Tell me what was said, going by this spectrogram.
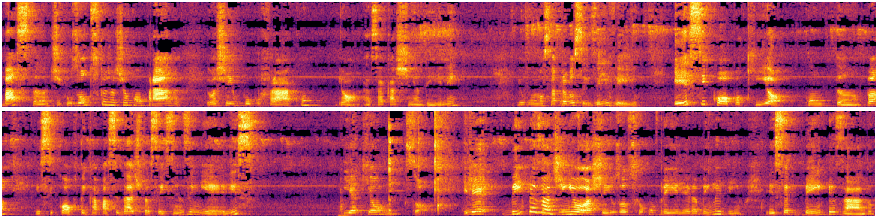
bastante. Os outros que eu já tinha comprado, eu achei um pouco fraco. E ó, essa é a caixinha dele. Eu vou mostrar pra vocês. Ele veio esse copo aqui, ó, com tampa. Esse copo tem capacidade para 600 ml. E aqui é o mix, ó. Ele é bem pesadinho, eu achei. Os outros que eu comprei, ele era bem levinho. Esse é bem pesado.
